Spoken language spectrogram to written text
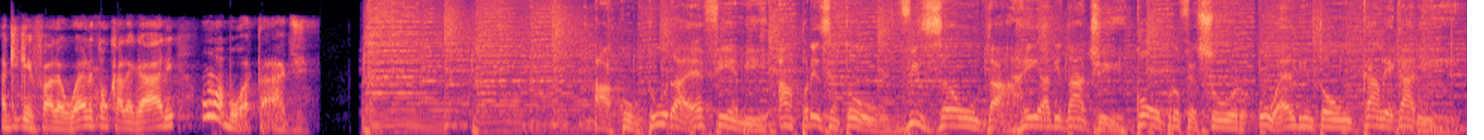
Aqui quem fala é Wellington Calegari. Uma boa tarde. A Cultura FM apresentou Visão da Realidade com o professor Wellington Calegari.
